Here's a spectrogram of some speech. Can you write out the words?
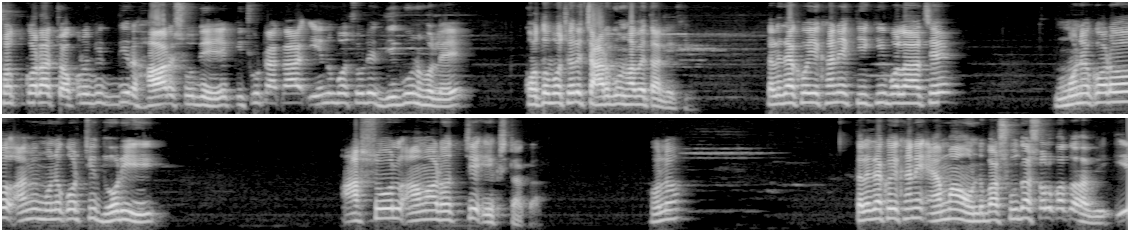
শতকরা চক্রবৃদ্ধির হার সুদে কিছু টাকা এন বছরে দ্বিগুণ হলে কত বছরে চার গুণ হবে তা লিখি। তাহলে দেখো এখানে কি কি বলা আছে? মনে করো, আমি মনে করছি ধরি, আসল আমার হচ্ছে এক্স টাকা। হলো? তাহলে দেখো এখানে অ্যামাউন্ট বা সুদ আসল কত হবে? এ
